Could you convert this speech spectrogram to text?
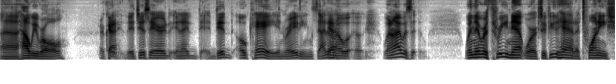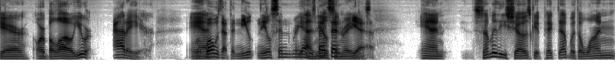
uh, How We Roll. Okay. It, it just aired, and I d- did okay in ratings. I don't Yeah. know uh, when I was when there were three networks. If you had a twenty share or below, you were out of here. And what was that? The Niel- Nielsen ratings? Yeah, Nielsen ratings. Yeah. and some of these shows get picked up with a one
